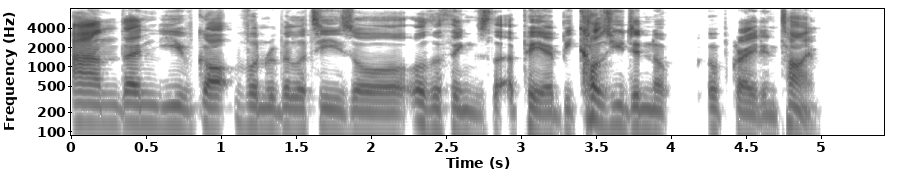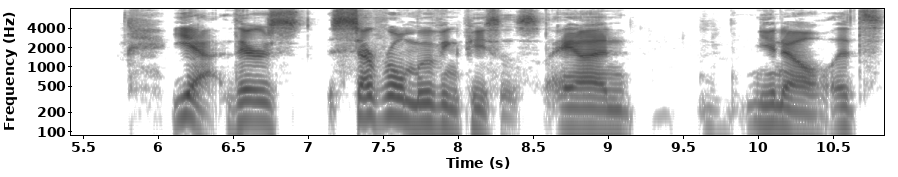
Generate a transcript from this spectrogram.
and then you've got vulnerabilities or other things that appear because you didn't up- upgrade in time. Yeah, there's several moving pieces, and you know it's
